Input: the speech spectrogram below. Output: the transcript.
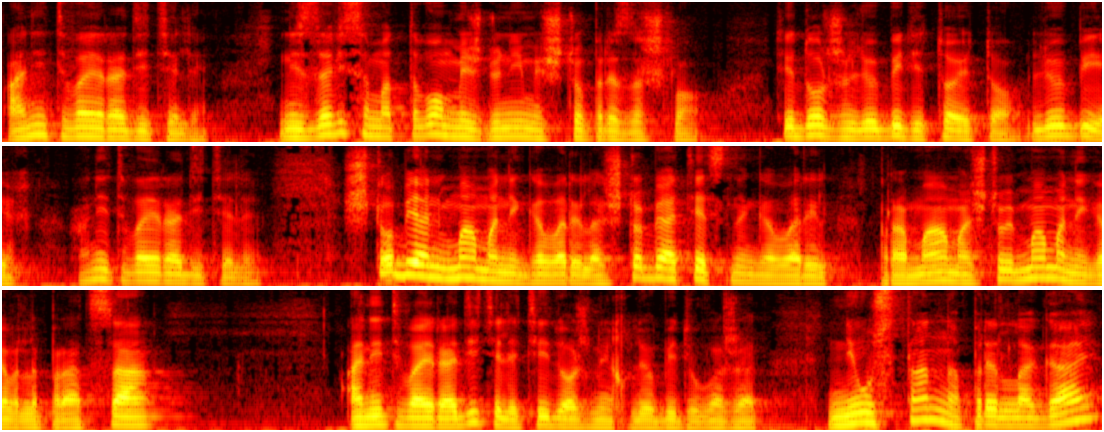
Они твои родители. Независимо от того, между ними что произошло. Ты должен любить и то, и то. Люби их. Они твои родители. Что бы мама не говорила, что бы отец не говорил про маму, что бы мама не говорила про отца, они твои родители, ты должен их любить, уважать. Неустанно предлагай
